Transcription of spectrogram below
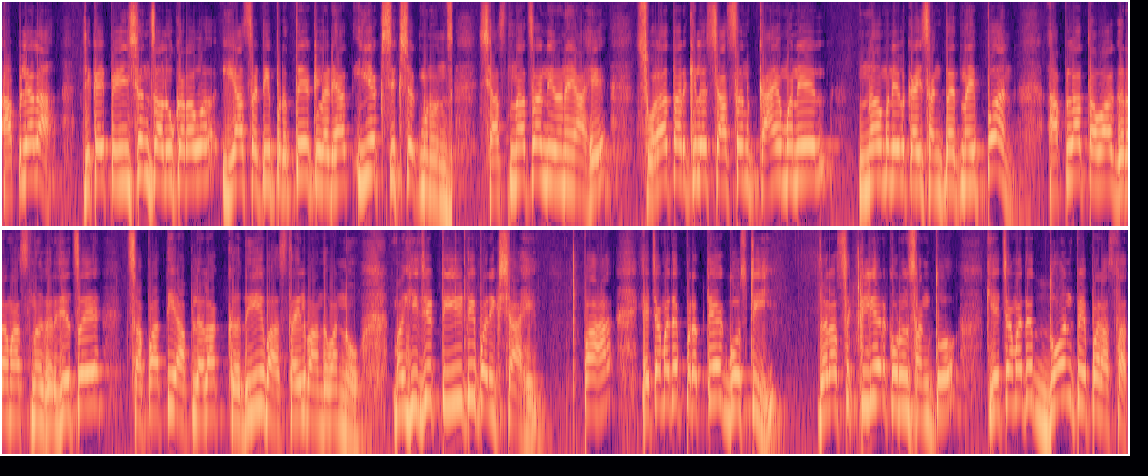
आपल्याला जे काही पेन्शन चालू करावं यासाठी प्रत्येक लढ्यात एक शिक्षक म्हणून शासनाचा निर्णय आहे. सोळा तारखेला शासन काय म्हणेल न म्हणेल काही सांगता येत नाही पण आपला तवा गरम असणं गरजेचं आहे. चपाती आपल्याला कधीही भाजता येईल बांधवांनो. मग ही जी टी ई टी परीक्षा आहे पहा याच्यामध्ये प्रत्येक गोष्टी जरा असं क्लिअर करून सांगतो की याच्यामध्ये दोन पेपर असतात.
